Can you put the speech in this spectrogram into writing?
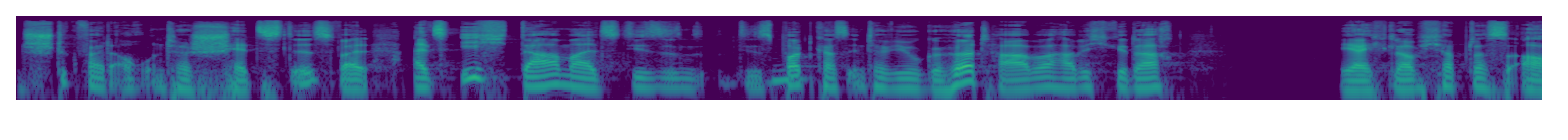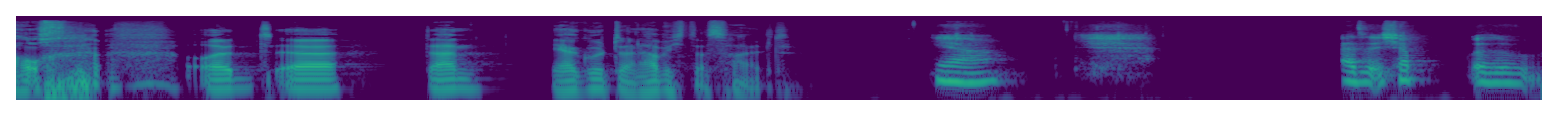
ein Stück weit auch unterschätzt ist, weil als ich damals diesen, dieses mhm. Podcast-Interview gehört habe, habe ich gedacht, ja, ich glaube, ich habe das auch. Und äh, dann, ja gut, dann habe ich das halt. Ja. Also ich habe, also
